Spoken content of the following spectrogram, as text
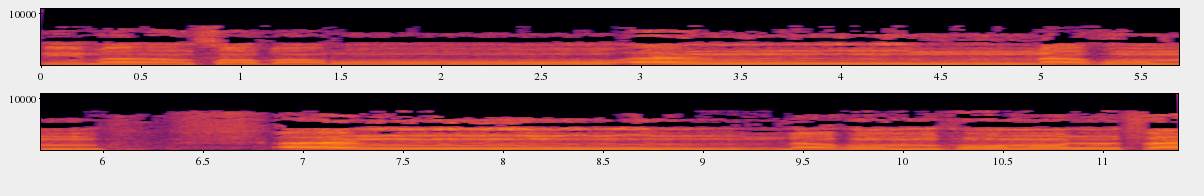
بما صبروا أنهم أنهم هم الفائزون.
